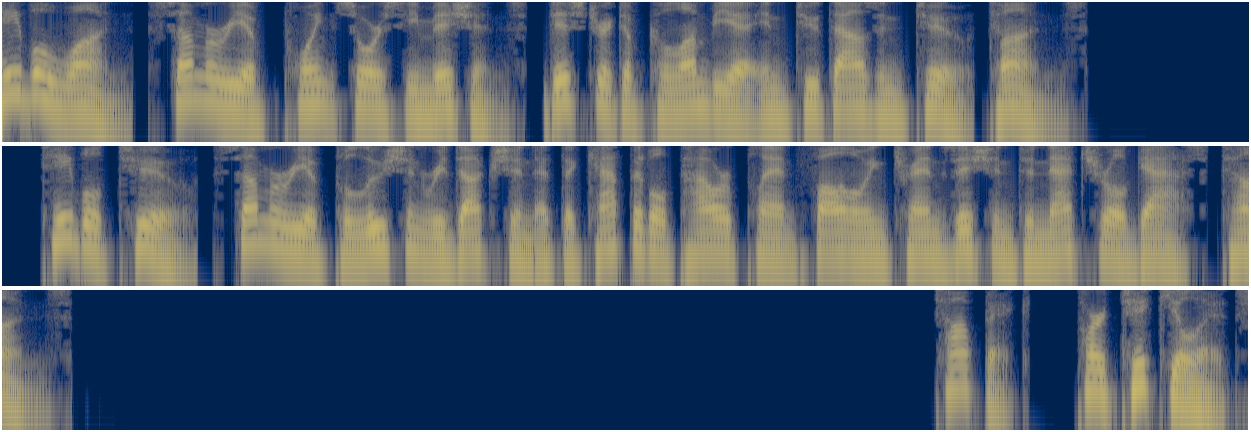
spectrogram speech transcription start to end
Table 1, Summary of Point Source Emissions, District of Columbia in 2002 tons. Table 2, Summary of Pollution Reduction at the Capitol Power Plant following transition to natural gas tons. Particulates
